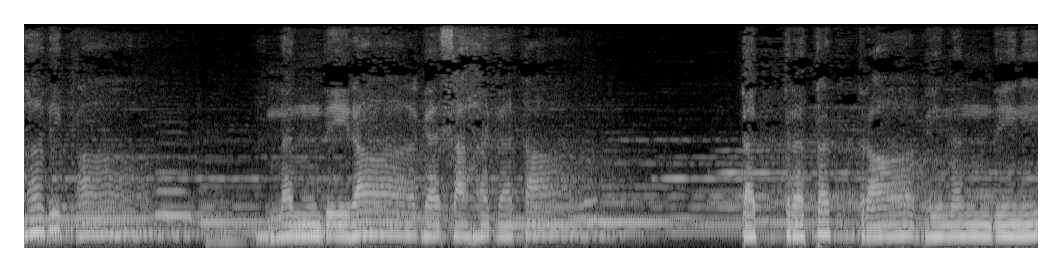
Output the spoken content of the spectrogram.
भविका नन्दिरागसहगता। तत्र तत्राभिनन्दिनी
